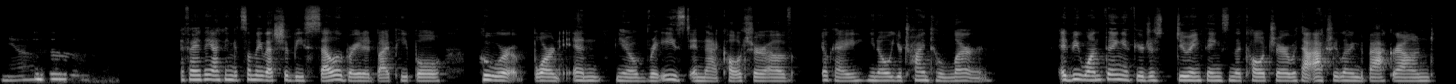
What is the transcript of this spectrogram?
Yeah. Mm-hmm. If anything, I think it's something that should be celebrated by people who were born and, you know, raised in that culture of, okay, you know, you're trying to learn it'd be one thing if you're just doing things in the culture without actually learning the background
